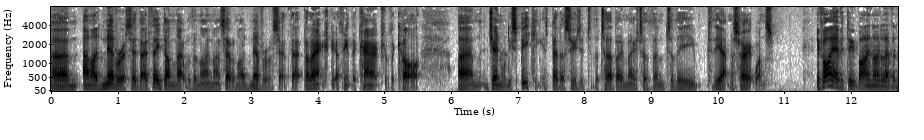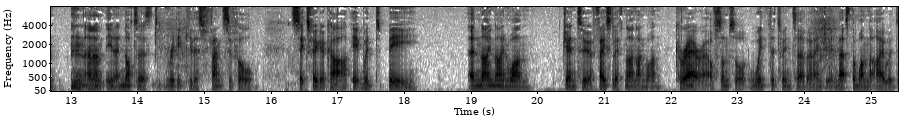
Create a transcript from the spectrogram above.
Um, and I'd never have said that. If they'd done that with the 997, I'd never have said that. But actually, I think the character of the car, um, generally speaking, is better suited to the turbo motor than to the to the atmospheric ones. If I ever do buy a 911, and I'm you know not a ridiculous, fanciful six-figure car, it would be a 991 Gen 2, a facelift 991 Carrera of some sort with the twin turbo engine. That's the one that I would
